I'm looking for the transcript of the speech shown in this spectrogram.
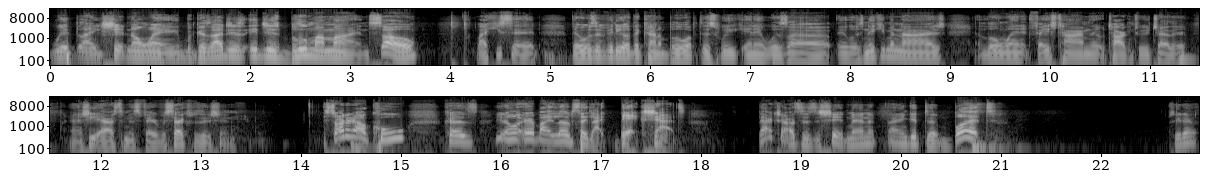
with like shitting on Wayne because I just it just blew my mind. So, like he said, there was a video that kind of blew up this week, and it was uh it was Nicki Minaj and Lil Wayne at FaceTime. They were talking to each other, and she asked him his favorite sex position. It started out cool because you know everybody loves to say like back shots. Back shots is the shit, man. I didn't get to, but see that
